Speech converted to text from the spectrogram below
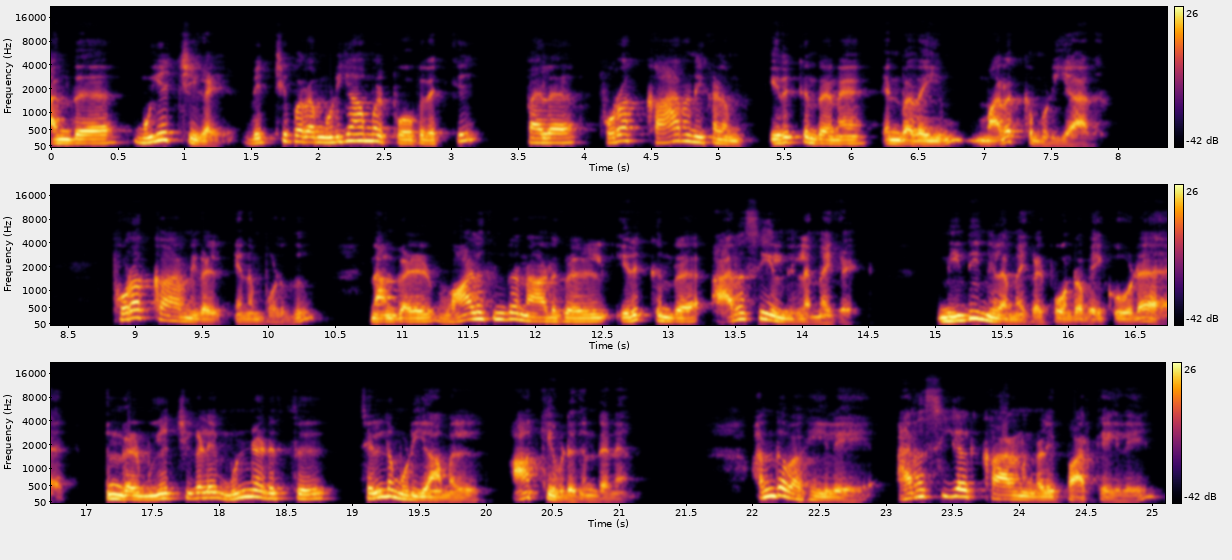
அந்த முயற்சிகள் வெற்றி பெற முடியாமல் போவதற்கு பல புறக்காரணிகளும் இருக்கின்றன என்பதையும் மறக்க முடியாது. புறக்காரணிகள் எனும் பொழுது நாங்கள் வாழுகின்ற நாடுகளில் இருக்கின்ற அரசியல் நிலைமைகள் நிதி நிலைமைகள் போன்றவை கூட எங்கள் முயற்சிகளை முன்னெடுத்து செல்ல முடியாமல் ஆக்கிவிடுகின்றன அந்த வகையிலே அரசியல் காரணங்களை பார்க்கையிலே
